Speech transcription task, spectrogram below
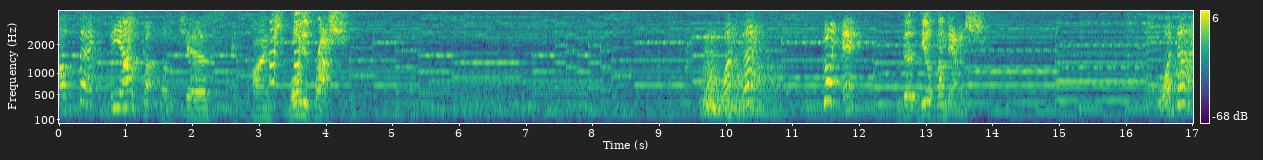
affect the outcome? Oh, Love kiss, ice punch. Roll do thrush. What's that? Good hit. De- deal some damage. What now?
